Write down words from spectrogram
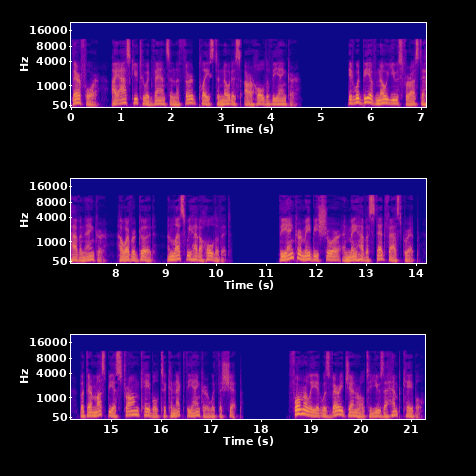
therefore, I ask you to advance in the third place to notice our hold of the anchor. It would be of no use for us to have an anchor, however good, unless we had a hold of it. The anchor may be sure and may have a steadfast grip, but there must be a strong cable to connect the anchor with the ship. Formerly it was very general to use a hemp cable,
